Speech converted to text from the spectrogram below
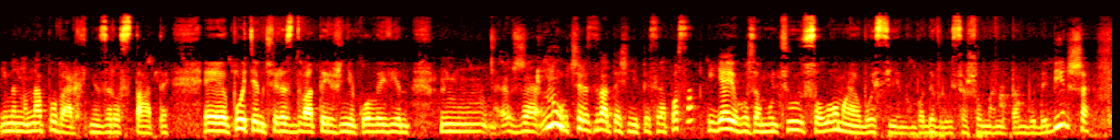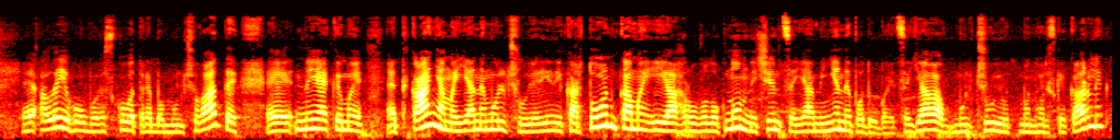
іменно на поверхні зростати. Е, Потім через два тижні, коли він вже ну через два тижні після посадки, я його замульчую соломою або сіном. Подивлюся, що в мене там буде більше. Е, Але його обов'язково треба мульчувати. Ніякими тканями я не мульчую. І картонками, і агроволокном, нічим це я мені не подобається. Я мульчую монгольський карлик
